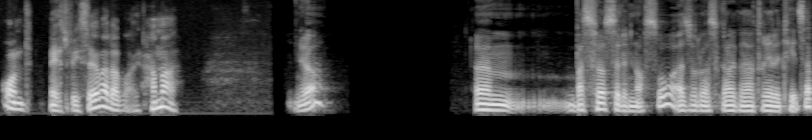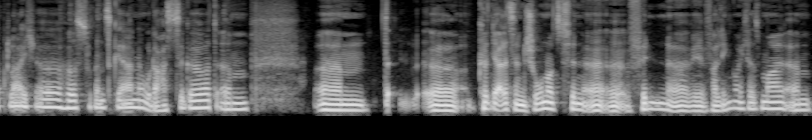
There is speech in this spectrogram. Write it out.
Und jetzt bin ich selber dabei. Hammer. Ja. Ähm, was hörst du denn noch so? Also du hast gerade gesagt, Realitätsabgleich äh, hörst du ganz gerne oder hast du gehört? Ähm, ähm, äh, könnt ihr alles in den Shownotes fin äh, äh, finden. Äh, wir verlinken euch das mal. Ähm,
